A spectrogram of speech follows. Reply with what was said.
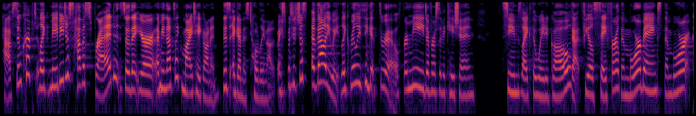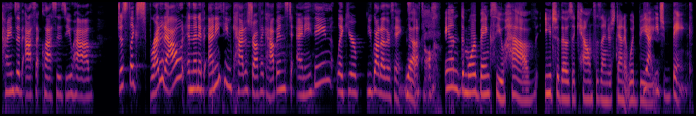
have some crypto, like maybe just have a spread so that you're, I mean, that's like my take on it. This again is totally not advice, but it's just evaluate, like really think it through. For me, diversification seems like the way to go that feels safer. The more banks, the more kinds of asset classes you have, just like spread it out and then if anything catastrophic happens to anything like you're you got other things yeah. that's all. And the more banks you have each of those accounts as i understand it would be yeah each bank.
